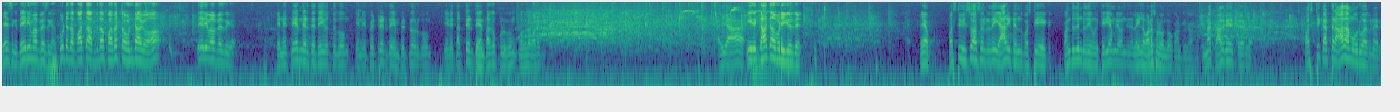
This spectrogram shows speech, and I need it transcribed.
பேசுங்க தைரியமா பேசுங்க. கூட்டத்தை பார்த்தா அப்படிதான் பதட்டம் உண்டாகும். தைரியமா பேசுங்க. என்னை தேர்ந்தெடுத்த தெய்வத்துக்கும் என்னை பெற்றெடுத்த என் பெற்றோருக்கும் என்னை தத்தெடுத்த என் தகப்பனுக்கும் முதல்ல வணக்கம். ஐயா. இது காக்கா பிடிக்கிறது. ஐயா ஃபஸ்ட்டு விசுவாசன்றது யார்கிட்ட இருந்து ஃபஸ்ட்டு வந்ததுன்றது இவங்க தெரியாமலே வந்து இந்த லைனில் வடை சுட வந்து உட்காந்துருக்காங்க என்ன காதலே தெரில ஃபஸ்ட்டு கர்த்தர் ஆதாம உருவாக்குனார்.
